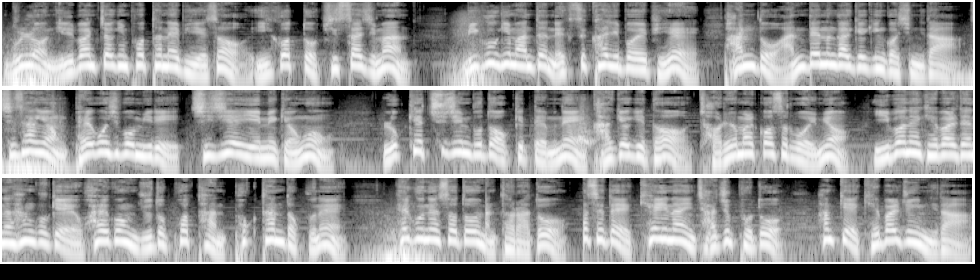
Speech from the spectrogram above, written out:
물론 일반적인 포탄에 비해서 이것도 비싸지만 미국이 만든 엑스칼리버에 비해 반도 안 되는 가격인 것입니다. 지상형 155mm GGAM의 경우 로켓 추진부도 없기 때문에 가격이 더 저렴할 것으로 보이며 이번에 개발되는 한국의 활공 유도 포탄 폭탄 덕분에 해군에서도 많더라도 차세대 K9 자주포도 함께 개발 중입니다.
